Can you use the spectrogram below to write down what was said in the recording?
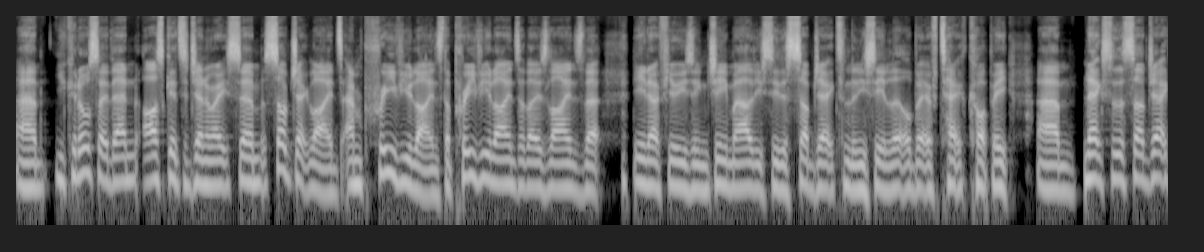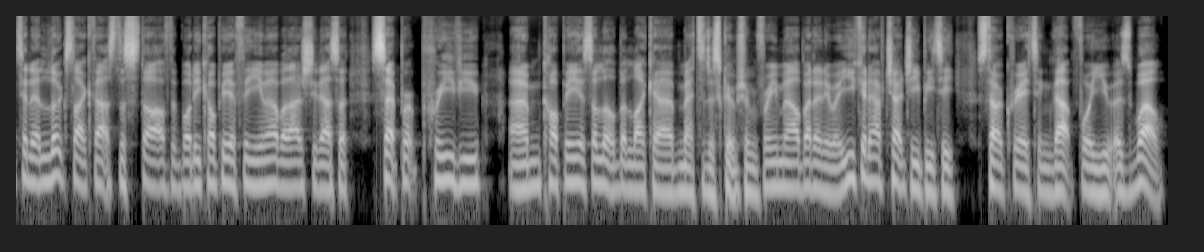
Um, you can also then ask it to generate some subject lines and preview lines. The preview lines are those lines that you know if you're using Gmail, you see the subject and then you see a little bit of text copy um, next to the subject, and it looks like that's the the start of the body copy of the email, but actually that's a separate preview um, copy. It's a little bit like a meta description for email. But anyway, you could have ChatGPT start creating that for you as well.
